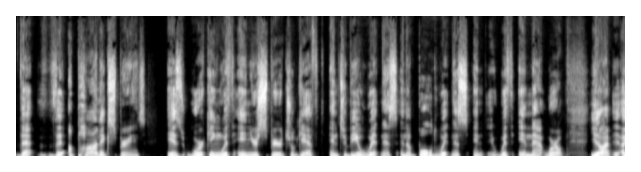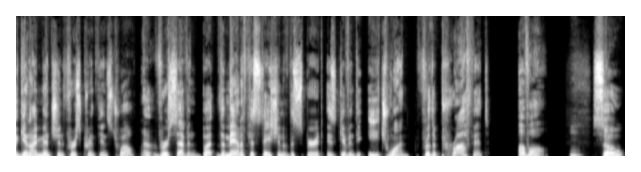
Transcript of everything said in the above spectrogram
that the upon experience is working within your spiritual gift and to be a witness and a bold witness in within that world. You know, again, I mentioned 1 Corinthians 12, uh, verse 7, but the manifestation of the Spirit is given to each one for the profit of all. Hmm. So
